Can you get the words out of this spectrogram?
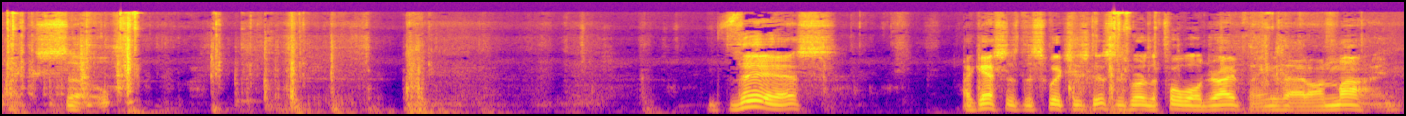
Like so. This I guess is the switches. This is where the four-wheel drive thing is at on mine.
